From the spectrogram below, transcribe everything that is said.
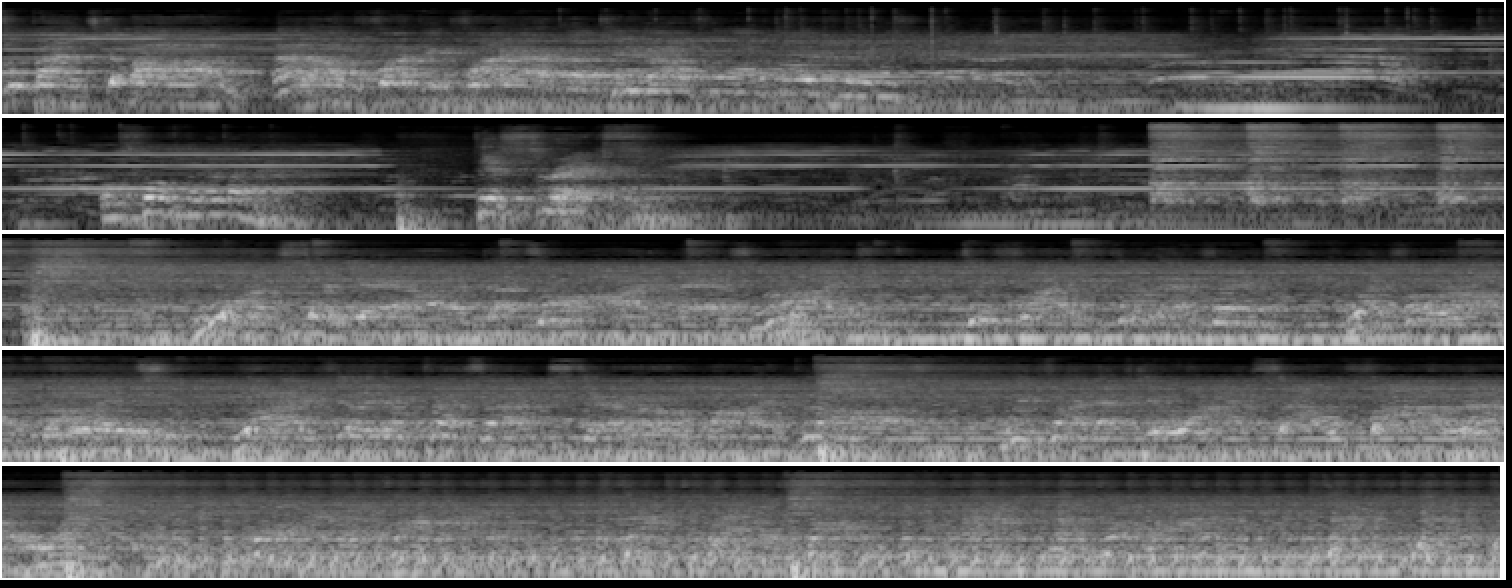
come on! And on fucking fire! Dankjewel voor al het ogen, jongens. Ons volgende nummer. District. Once again. Yeah.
